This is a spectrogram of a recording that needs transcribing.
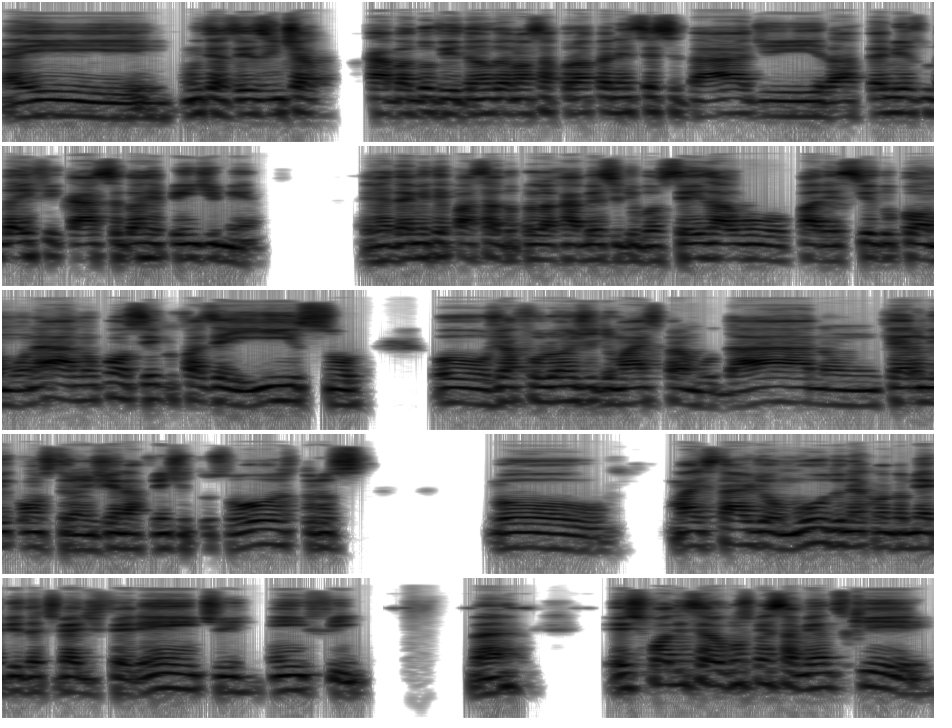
né, e muitas vezes a gente acaba duvidando da nossa própria necessidade e até mesmo da eficácia do arrependimento. Já devem ter passado pela cabeça de vocês algo parecido como, né, ah, não consigo fazer isso, ou já fui longe demais para mudar, não quero me constranger na frente dos outros, ou mais tarde eu mudo, né, quando a minha vida estiver diferente, enfim, né? Esses podem ser alguns pensamentos que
